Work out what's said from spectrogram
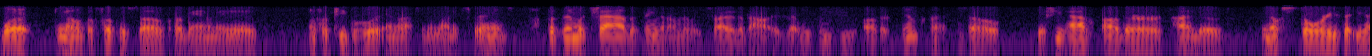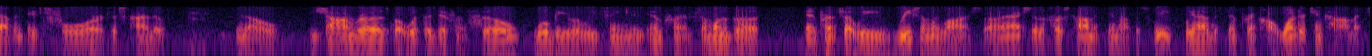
what you know the focus of Urbanime is, and for people who are interested in that experience. But then with Salve, the thing that I'm really excited about is that we can do other imprints. So if you have other kind of you know stories that you have an itch for, just kind of you know genres, but with a different feel, we'll be releasing new imprints. And one of the imprints that we recently launched, uh, and actually the first comic came out this week, we have this imprint called Wonderkin Comics,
